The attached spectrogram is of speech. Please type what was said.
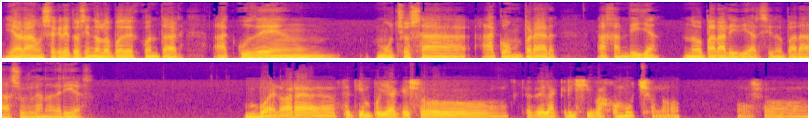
Y ahora un secreto si no lo puedes contar. ¿Acuden muchos a, a comprar a Jandilla? No para lidiar, sino para sus ganaderías. Bueno, ahora hace tiempo ya que eso desde la crisis bajó mucho, ¿no? Eso,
